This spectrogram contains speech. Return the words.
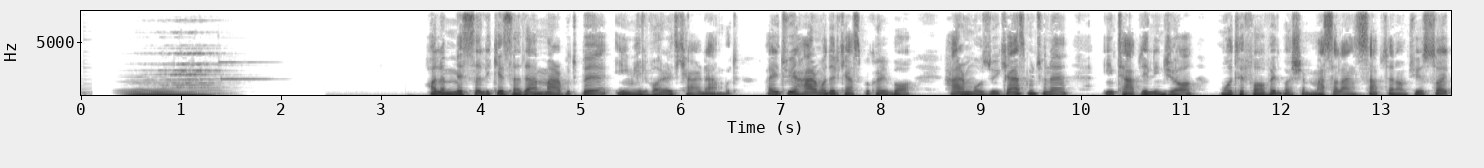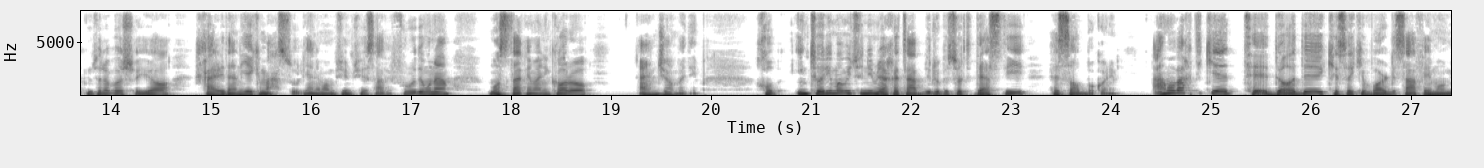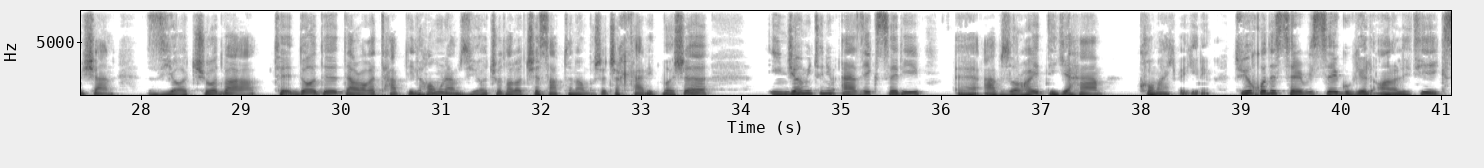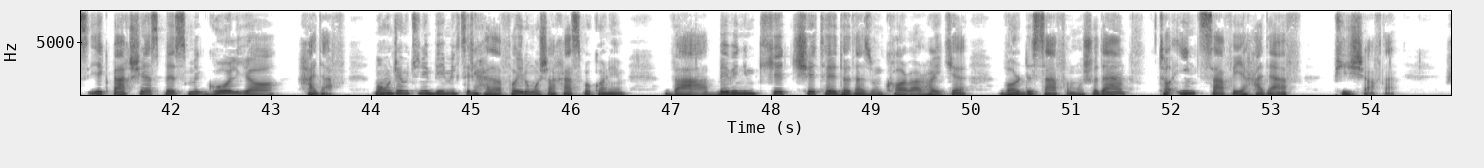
حالا مثالی که زدم مربوط به ایمیل وارد کردن بود. ولی توی هر مدل کسب و کاری با هر موضوعی که هست می‌تونه این تبدیل اینجا متفاوت باشه. مثلا ثبت نام توی سایت می‌تونه باشه یا خریدن یک محصول. یعنی ما می‌تونیم توی صفحه فرودمون هم مستقیما این کار رو انجام بدیم. خب اینطوری ما می‌تونیم نرخ تبدیل رو به صورت دستی حساب بکنیم. اما وقتی که تعداد کسایی که وارد صفحه ما میشن زیاد شد و تعداد در واقع تبدیل هامون هم زیاد شد. حالا چه ثبت نام باشه چه خرید باشه. اینجا می‌تونیم از یک سری ابزارهای دیگه هم کمک بگیریم. توی خود سرویس گوگل آنالیتیکس یک بخشی هست به اسم گل یا هدف. ما اونجا می‌تونیم بیایم یک سری هدفهایی رو مشخص بکنیم و ببینیم که چه تعداد از اون کاربرهایی که وارد صفحمون شدن تا این صفحه هدف پیش رفتن.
